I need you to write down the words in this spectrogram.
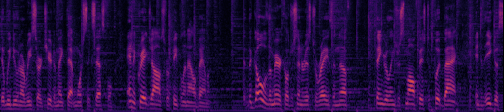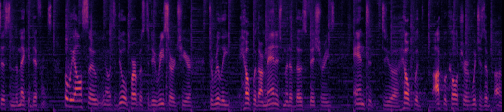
that we do in our research here to make that more successful and to create jobs for people in Alabama. The goal of the Mariculture Center is to raise enough fingerlings or small fish to put back into the ecosystem to make a difference. But we also, you know, it's a dual purpose to do research here to really help with our management of those fisheries and to, to uh, help with aquaculture, which is a, a,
